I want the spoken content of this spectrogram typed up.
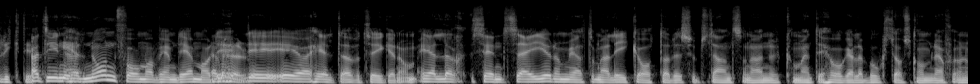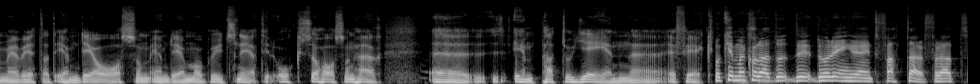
riktigt Att det innehöll någon form av MDMA, det, det är jag helt övertygad om. Eller sen säger de ju att de här likartade substanserna, nu kommer jag inte ihåg alla bokstavskombinationer, men jag vet att MDA som MDMA bryts ner till också har sån här eh, empatogen eh, effekt. Okej, men kolla, då, det, då är det en grej jag inte fattar. För att,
